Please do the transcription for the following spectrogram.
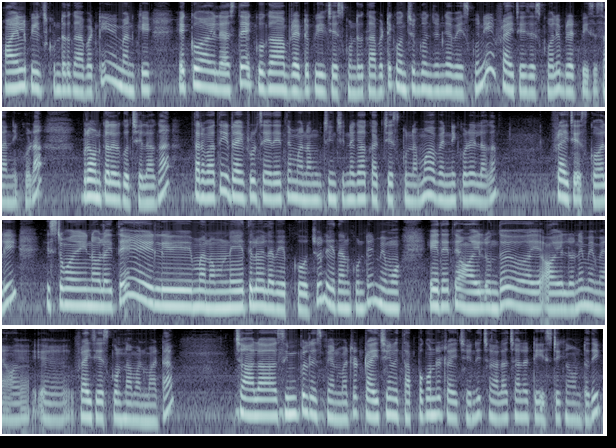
ఆయిల్ పీల్చుకుంటుంది కాబట్టి మనకి ఎక్కువ ఆయిల్ వేస్తే ఎక్కువగా బ్రెడ్ పీల్చేసుకుంటుంది కాబట్టి కొంచెం కొంచెంగా వేసుకుని ఫ్రై చేసేసుకోవాలి బ్రెడ్ పీసెస్ అన్నీ కూడా బ్రౌన్ కలర్కి వచ్చేలాగా. తర్వాత ఈ డ్రై ఫ్రూట్స్ ఏదైతే మనం చిన్న చిన్నగా కట్ చేసుకున్నామో అవన్నీ కూడా ఇలాగా ఫ్రై చేసుకోవాలి. ఇష్టమైన వాళ్ళైతే మనం నేతిలో ఇలా వేపుకోవచ్చు. లేదనుకుంటే మేము ఏదైతే ఆయిల్ ఉందో ఆయిల్లోనే మేము ఫ్రై చేసుకుంటున్నాం అనమాట చాలా సింపుల్ రెసిపీ అనమాట ట్రై చేయండి. తప్పకుండా ట్రై చేయండి. చాలా చాలా టేస్టీగా ఉంటుంది.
